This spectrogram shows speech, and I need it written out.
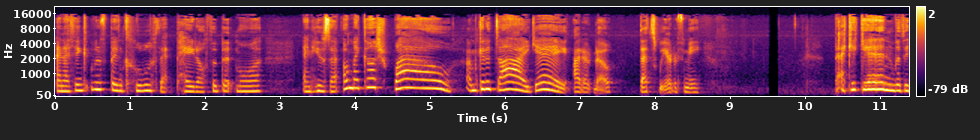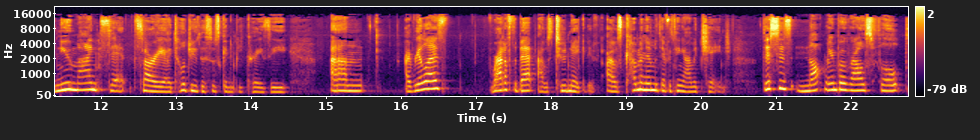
And I think it would have been cool if that paid off a bit more. And he was like, oh my gosh, wow, I'm gonna die, yay. I don't know. That's weird of me. back again with a new mindset. Sorry, I told you this was to be crazy. Um, I realized right off the bat I was too negative. I was coming in with everything I would change. This is not Rainbow Rowell's fault.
